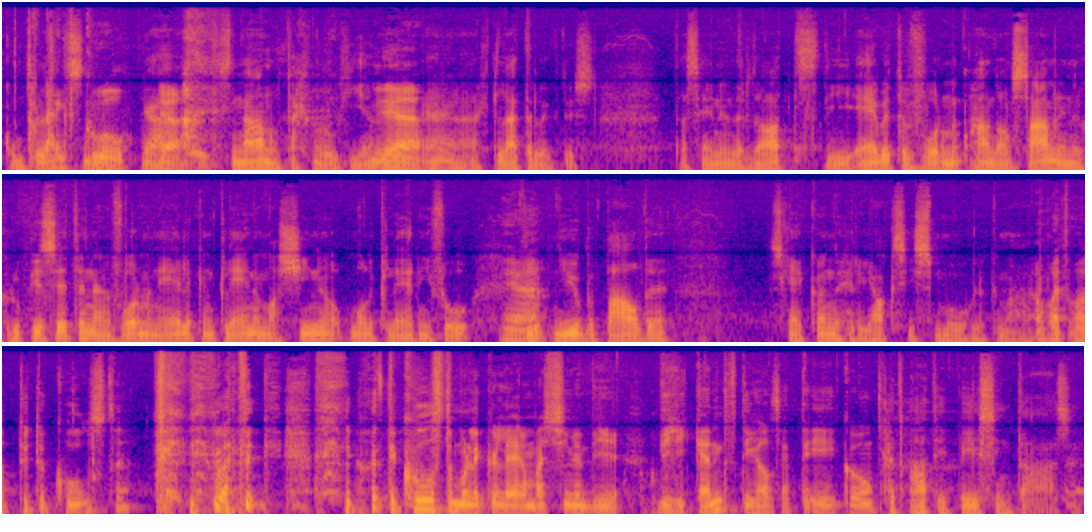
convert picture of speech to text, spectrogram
complexe. cool. Ja, Ja. Het is nanotechnologie. Hè? Ja. ja, echt letterlijk. Dus dat zijn inderdaad die eiwitten vormen, gaan dan samen in een groepje zitten en vormen eigenlijk een kleine machine op moleculair niveau Ja. die opnieuw bepaalde scheikundige reacties mogelijk maken. En Wat, wat doet de coolste? wat, wat is de coolste moleculaire machine die, je- die je kent of die je al bent tegengekomen? Het ATP-synthase.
